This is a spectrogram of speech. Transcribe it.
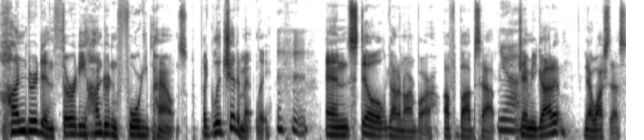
130 140 pounds like legitimately and still got an armbar off of bob sapp Yeah. jamie you got it yeah watch this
